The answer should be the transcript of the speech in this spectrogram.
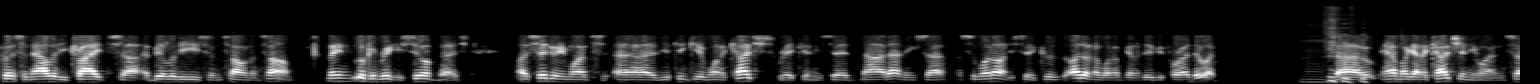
personality traits, uh, abilities, and so on and so on. I mean, look at Ricky Stuart badge. I said to him once, uh, "Do you think you want to coach, Rick?" And he said, "No, I don't think so." I said, "Why not?" He said, "Because I don't know what I'm going to do before I do it. So how am I going to coach anyone?" So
